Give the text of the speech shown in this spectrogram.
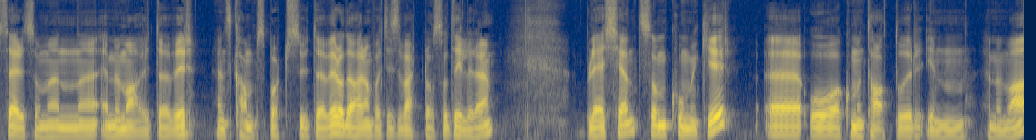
Ser ut som en eh, MMA-utøver, en kampsportsutøver, og det har han faktisk vært også tidligere. Ble kjent som komiker eh, og kommentator innen MMA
